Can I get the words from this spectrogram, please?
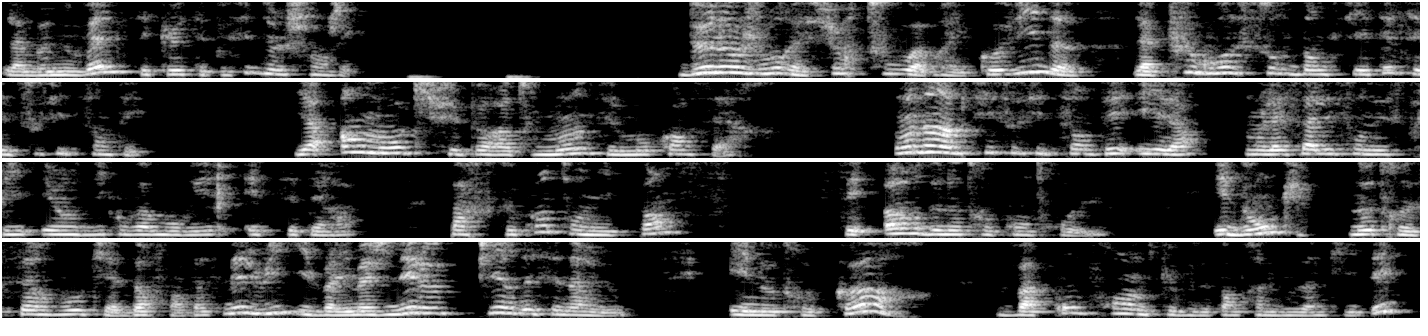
la bonne nouvelle, c'est que c'est possible de le changer. De nos jours, et surtout après le Covid, la plus grosse source d'anxiété, c'est le souci de santé. Il y a un mot qui fait peur à tout le monde, c'est le mot cancer. On a un petit souci de santé et là, on laisse aller son esprit et on se dit qu'on va mourir, etc. Parce que quand on y pense, c'est hors de notre contrôle. Et donc, notre cerveau qui adore fantasmer, lui, il va imaginer le pire des scénarios. Et notre corps va comprendre que vous êtes en train de vous inquiéter.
